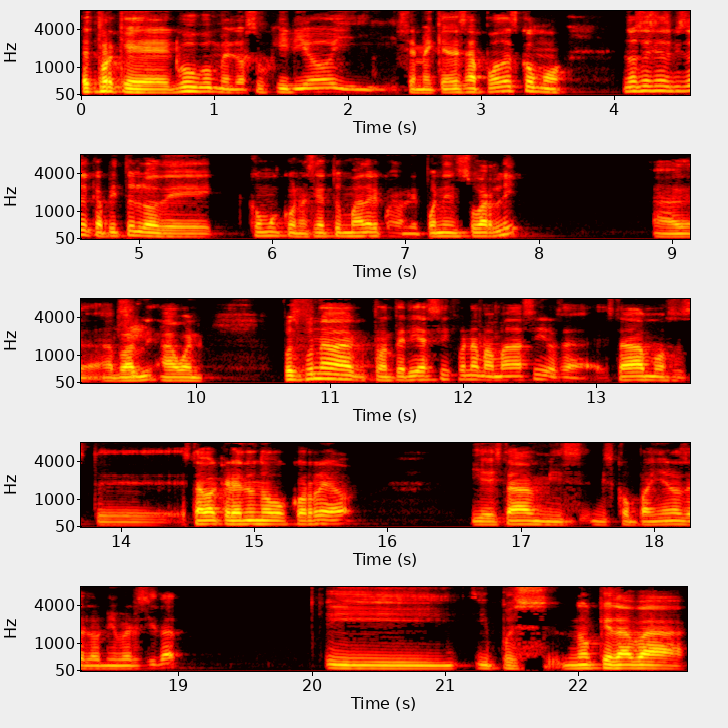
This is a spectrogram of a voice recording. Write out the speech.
Es porque Google me lo sugirió y se me quedó ese apodo. Es como, no sé si has visto el capítulo de cómo conocí a tu madre cuando le ponen Swarly a, a Barney. Sí. Ah, bueno. Pues fue una tontería así, fue una mamada así, o sea, estábamos, este, estaba creando un nuevo correo y ahí estaban mis, mis compañeros de la universidad y, y pues no quedaba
